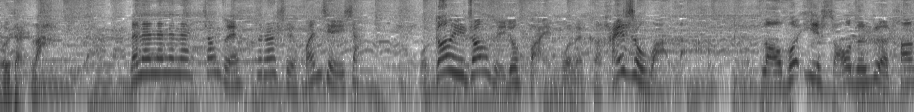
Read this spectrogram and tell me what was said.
有点辣。”来来来来来，张嘴喝点水缓解一下。我刚一张嘴就反应过来，可还是晚了。老婆一勺子热汤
